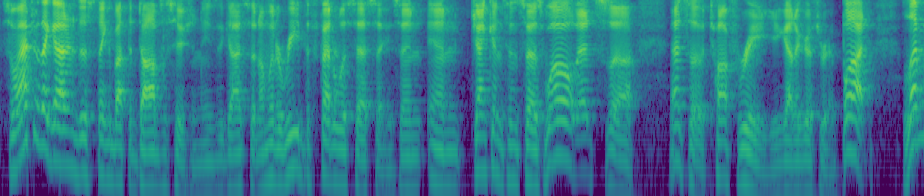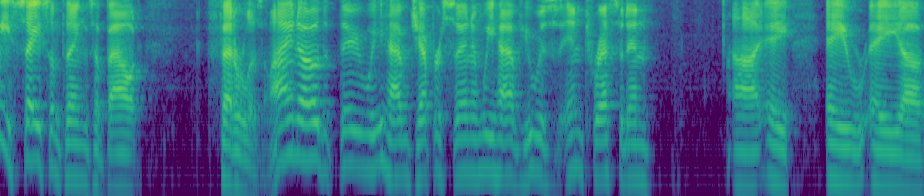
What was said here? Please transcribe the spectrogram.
So after they got into this thing about the Dobbs decision, the guy said, "I'm going to read the Federalist essays," and and Jenkinson says, "Well, that's uh, that's a tough read. You got to go through it." But let me say some things about federalism. I know that there, we have Jefferson, and we have he was interested in uh, a a a uh,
